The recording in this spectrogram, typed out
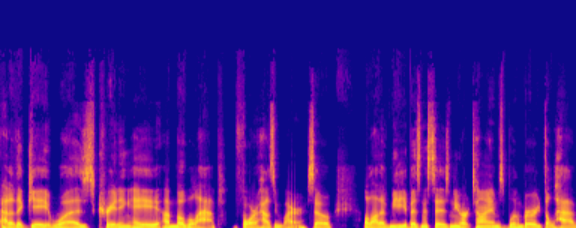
out of the gate was creating a, a mobile app for Housing Wire. So a lot of media businesses, New York Times, Bloomberg, they'll have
